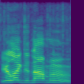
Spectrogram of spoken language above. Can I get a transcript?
Your leg did not move.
